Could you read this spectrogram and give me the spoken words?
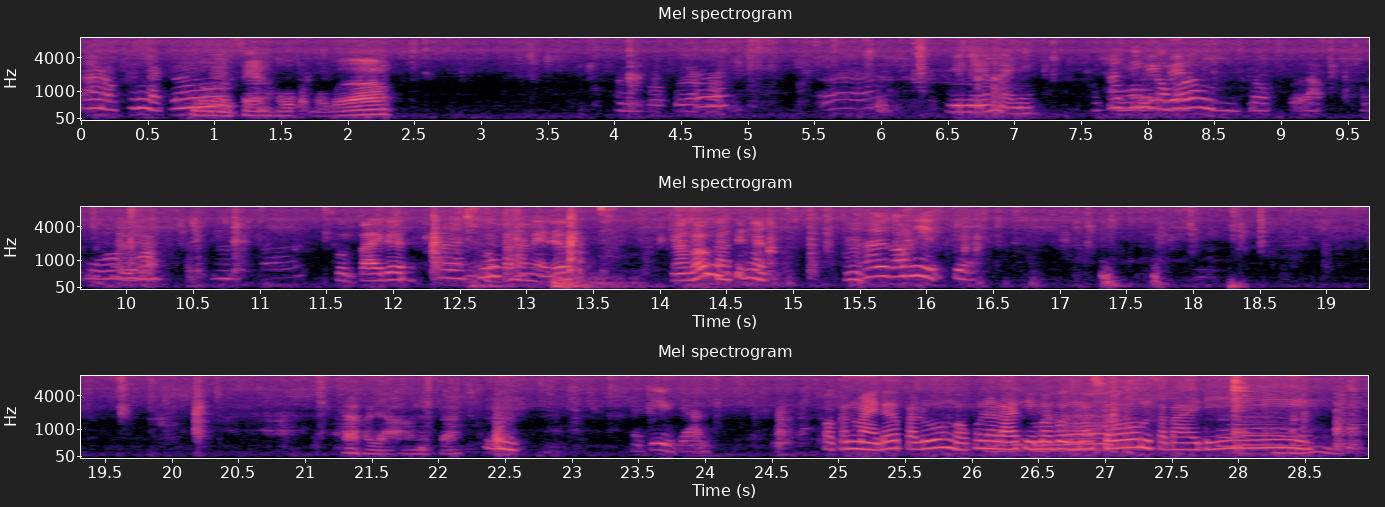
เอาเราขึ้นแบบนี้โลแสนหกบ่เบิ้งมันปลอกเปลือกก่อนมีเมียหายนี่ เอากินกับเรื่องตกหลับปูเลยว่าคนไปเด้ออะไรคซุนปไปหาแม่เด้องานเขางานกินไงให้ก็ผิดเด็ดแค่ขยะเอานี่จ้ะไอ้ที่จาน พอกันใหม่เด้อปลาลุงขอบคุณหลายๆที่มาเบิ่งมาส้มสบายดี อืม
